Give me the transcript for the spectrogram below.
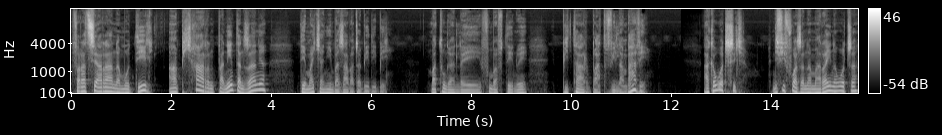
fa raha tsy arahana modely ampiharin'ny mpanentana izany dia maika hanimba zavatra be dia be. Mahatonga an'ilay fomba fiteny hoe mpitari-bato vilam-bava e! Aka ohatra isika, ny fifohazana maraina ohatra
